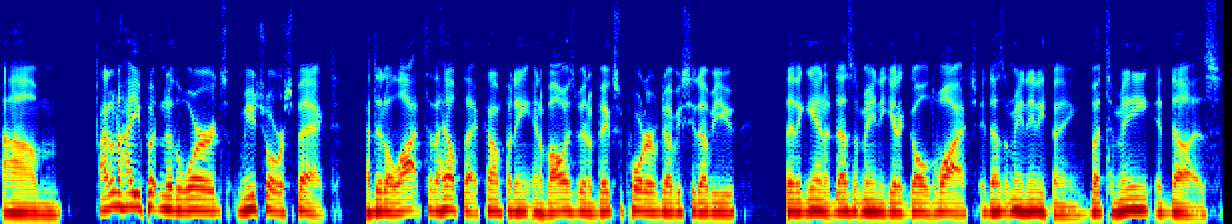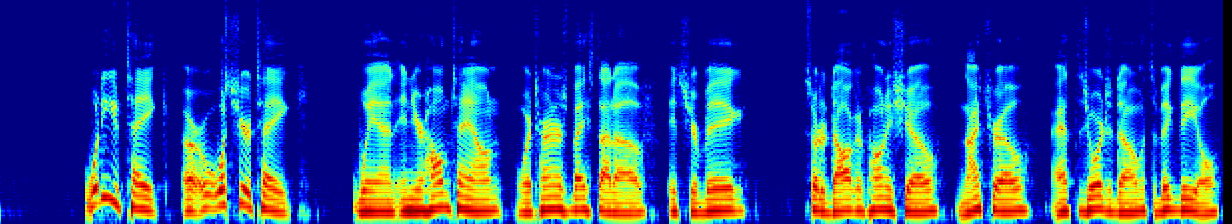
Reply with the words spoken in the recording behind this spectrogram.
Um, I don't know how you put into the words mutual respect. I did a lot to help that company, and I've always been a big supporter of WCW. Then again, it doesn't mean you get a gold watch. It doesn't mean anything, but to me, it does. What do you take, or what's your take when in your hometown, where Turner's based out of, it's your big sort of dog and pony show, Nitro at the Georgia Dome? It's a big deal,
